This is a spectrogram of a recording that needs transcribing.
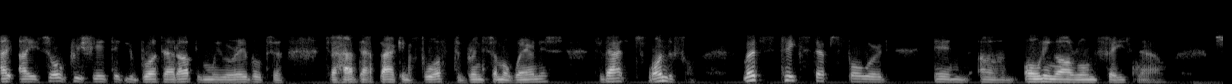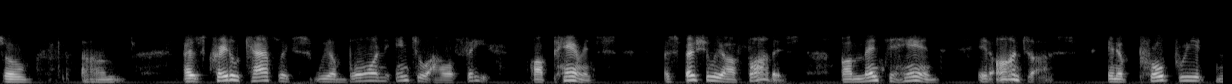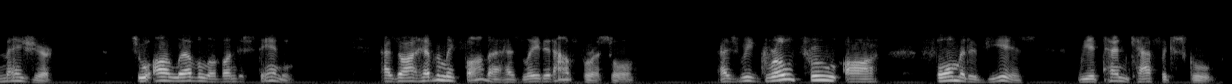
I, I so appreciate that you brought that up and we were able to to have that back and forth to bring some awareness to that. It's wonderful. Let's take steps forward in um, owning our own faith now. So, um, as cradle Catholics, we are born into our faith. Our parents, especially our fathers, are meant to hand it on to us in appropriate measure to our level of understanding, as our Heavenly Father has laid it out for us all. As we grow through our formative years, we attend Catholic school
